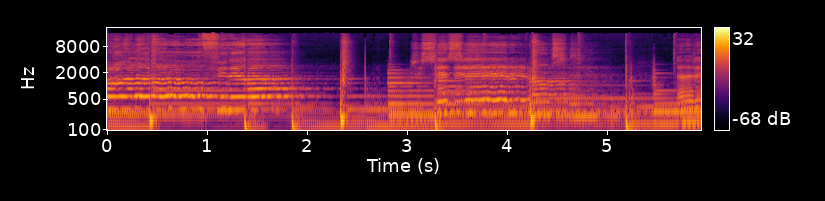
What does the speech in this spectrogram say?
à la funéraire J'ai cessé de penser À la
